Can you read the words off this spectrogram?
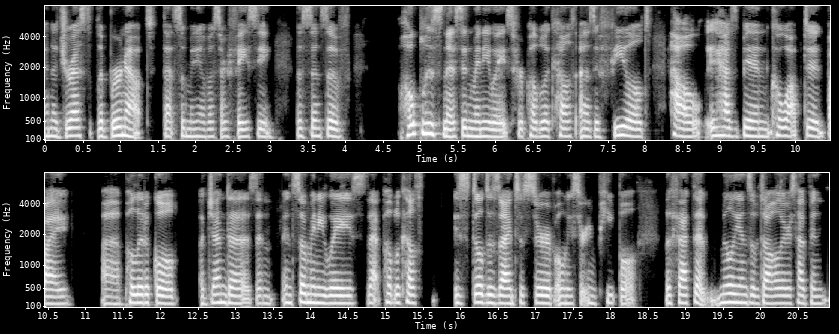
and address the burnout that so many of us are facing, the sense of hopelessness in many ways for public health as a field, how it has been co opted by uh, political agendas and in so many ways that public health is still designed to serve only certain people. The fact that millions of dollars have been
